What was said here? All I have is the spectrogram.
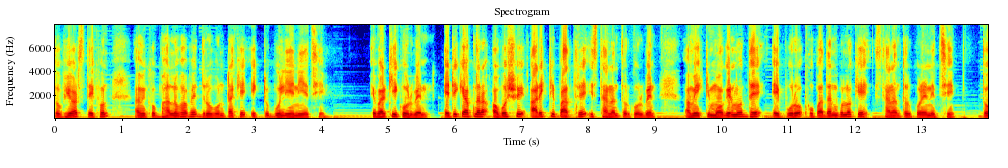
তো ভিওর্স দেখুন, আমি খুব ভালোভাবে দ্রবণটাকে একটু গলিয়ে নিয়েছি। এবার কি করবেন? এটিকে আপনারা অবশ্যই আরেকটি পাত্রে স্থানান্তর করবেন। আমি একটি মগের মধ্যে এই পুরো উপাদানগুলোকে স্থানান্তর করে নিচ্ছি। তো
